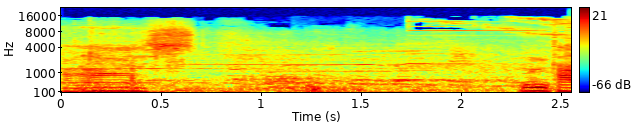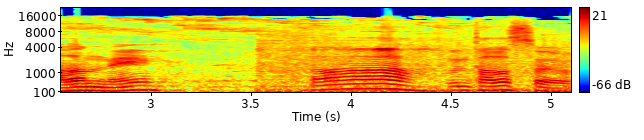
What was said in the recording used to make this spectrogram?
아, 씨. 문 닫았네. 아, 문 닫았어요.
